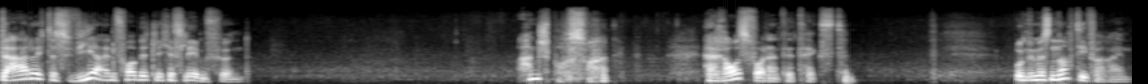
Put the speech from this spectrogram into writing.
dadurch, dass wir ein vorbildliches Leben führen anspruchsvoll, herausfordernd der Text. Und wir müssen noch tiefer rein.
